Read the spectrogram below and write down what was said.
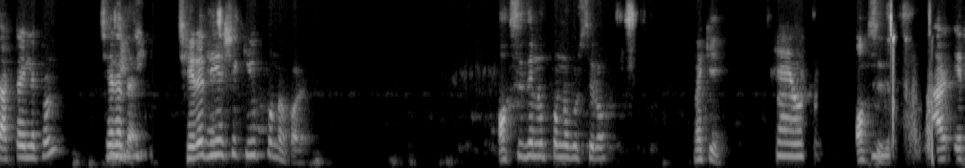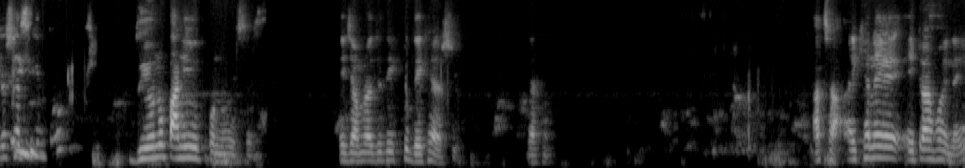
চারটা ইলেকট্রন ছেড়ে দেয়। ছেড়ে দিয়ে সে কি উৎপন্ন করে? অক্সিজেন উৎপন্ন করছিল নাকি? হ্যাঁ অক্সিজেন। আর এটার সাথে কিন্তু দুই অণু পানি উৎপন্ন হয়েছে। এই যে আমরা যদি একটু দেখে আসি দেখো। আচ্ছা এখানে এটা হয় নাই।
